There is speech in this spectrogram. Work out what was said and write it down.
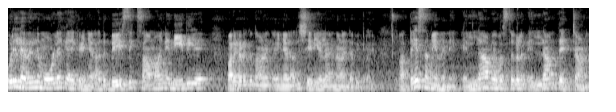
ഒരു ലെവലിന് മുകളിലേക്ക് ആയി കഴിഞ്ഞാൽ അത് ബേസിക് സാമാന്യ നീതിയെ മറികടക്കുന്നതാണ് കഴിഞ്ഞാൽ അത് ശരിയല്ല എന്നാണ് എന്റെ അഭിപ്രായം. അതേസമയം തന്നെ എല്ലാ വ്യവസ്ഥകളും എല്ലാം തെറ്റാണ്.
